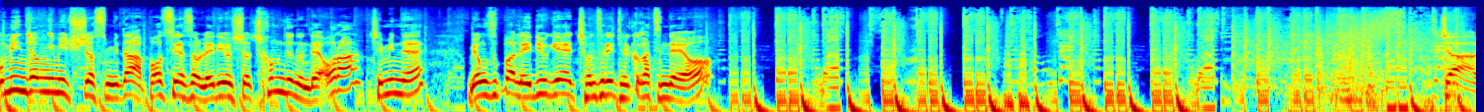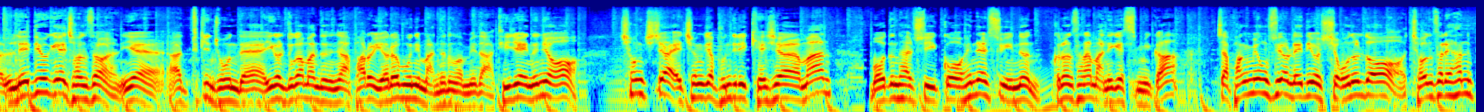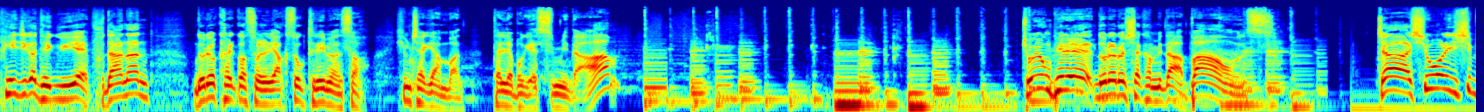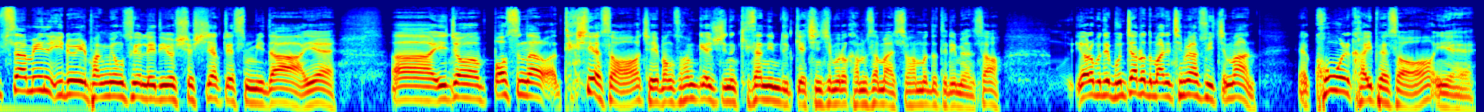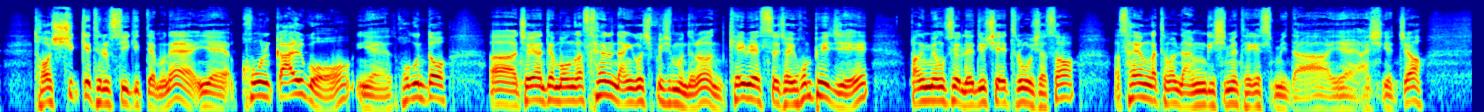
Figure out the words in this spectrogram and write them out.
고민정님이 주셨습니다. 버스에서 라디오 쇼 처음 듣는데, 어라? 재밌네? 명수빠 라디오계 전설이 될 것 같은데요? 자, 라디오계 전설. 예, 아, 듣긴 좋은데, 이걸 누가 만드느냐? 바로 여러분이 만드는 겁니다. DJ는요, 청취자, 애청자 분들이 계셔야만 뭐든 할 수 있고 해낼 수 있는 그런 사람 아니겠습니까? 자, 박명수의 라디오쇼. 오늘도 전설의 한 페이지가 되기 위해 부단한 노력할 것을 약속드리면서 힘차게 한번 달려보겠습니다. 조용필의 노래로 시작합니다. Bounce. 자, 10월 23일 일요일 박명수의 라디오쇼 시작됐습니다. 예. 아, 이저 버스나 택시에서 저희 방송 함께 해주시는 기사님들께 진심으로 감사 말씀 한 번 더 드리면서 여러분들 문자로도 많이 참여할 수 있지만 예, 콩을 가입해서 예, 더 쉽게 들을 수 있기 때문에 예, 콩을 깔고 예, 혹은 또 아, 저희한테 뭔가 사연을 남기고 싶으신 분들은 KBS 저희 홈페이지 박명수의 레디오쇼에 들어오셔서 사연 같은 걸 남기시면 되겠습니다. 예, 아시겠죠?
